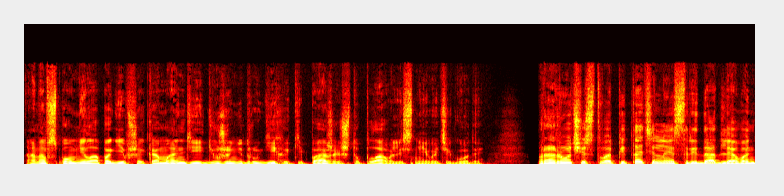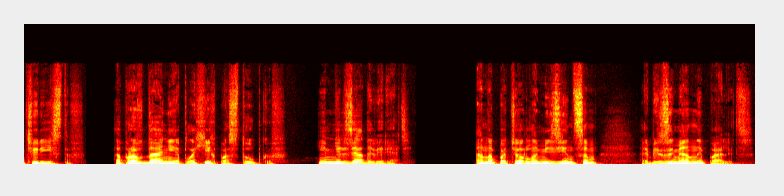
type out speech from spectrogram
она вспомнила о погибшей команде и дюжине других экипажей, что плавали с ней в эти годы. Пророчество — питательная среда для авантюристов. Оправдание плохих поступков. Им нельзя доверять. Она потерла мизинцем о безымянный палец.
